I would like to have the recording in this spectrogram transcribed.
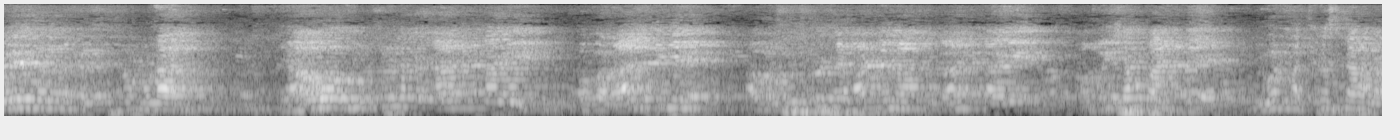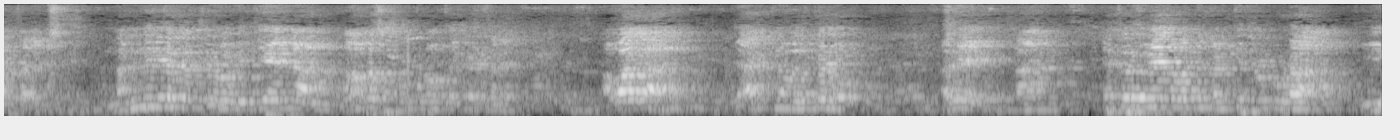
ವೇದಗಳನ್ನು ಬೆಳೆಸಿದ್ರು ಕೂಡ ಯಾವ ಒಂದು ಕ್ಷುಲ್ಲಕ ಕಾರಣಕ್ಕಾಗಿ ಒಬ್ಬ ರಾಜನಿಗೆ ಅವರ ಶುಶ್ರೂಷೆ ಮಾಡಲಿಲ್ಲ ಅನ್ನೋ ಕಾರಣಕ್ಕಾಗಿ ಆ ವೈಶಂಪಾಯನತೆ ಇವರನ್ನ ತಿರಸ್ಕಾರ ಮಾಡ್ತಾರೆ. ನನ್ನಿಂದ ಕಲಿತಿರುವ ವಿದ್ಯೆಯನ್ನ ವಾಪಸ್ ಕೊಡು ಅಂತ ಹೇಳ್ತಾರೆ ಅವಾಗ ಯಾಜ್ಞವಲ್ಕರು ಅದೇ ನಾನು ಯಜುರ್ವೇದವನ್ನು ಕಟ್ಟಿದ್ರು ಕೂಡ ಈ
